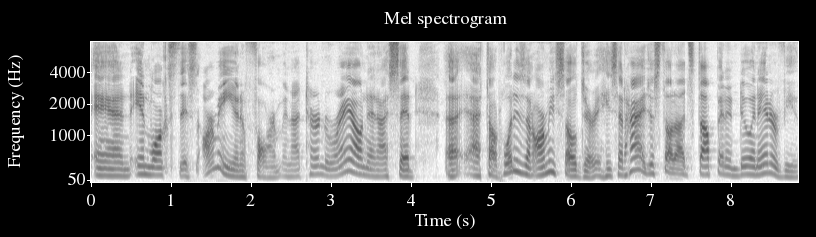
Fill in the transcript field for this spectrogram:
and in walks this army uniform, and I turned around and I said, uh, I thought, what is an army soldier? He said, Hi, I just thought I'd stop in and do an interview.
